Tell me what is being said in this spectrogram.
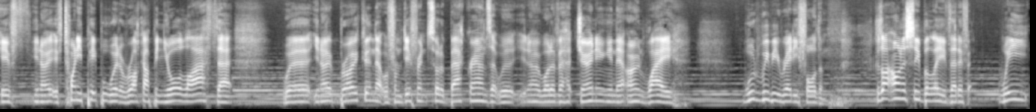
If, you know, if 20 people were to rock up in your life that were, you know, broken, that were from different sort of backgrounds, that were, you know, whatever, journeying in their own way, would we be ready for them? Because I honestly believe that if we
